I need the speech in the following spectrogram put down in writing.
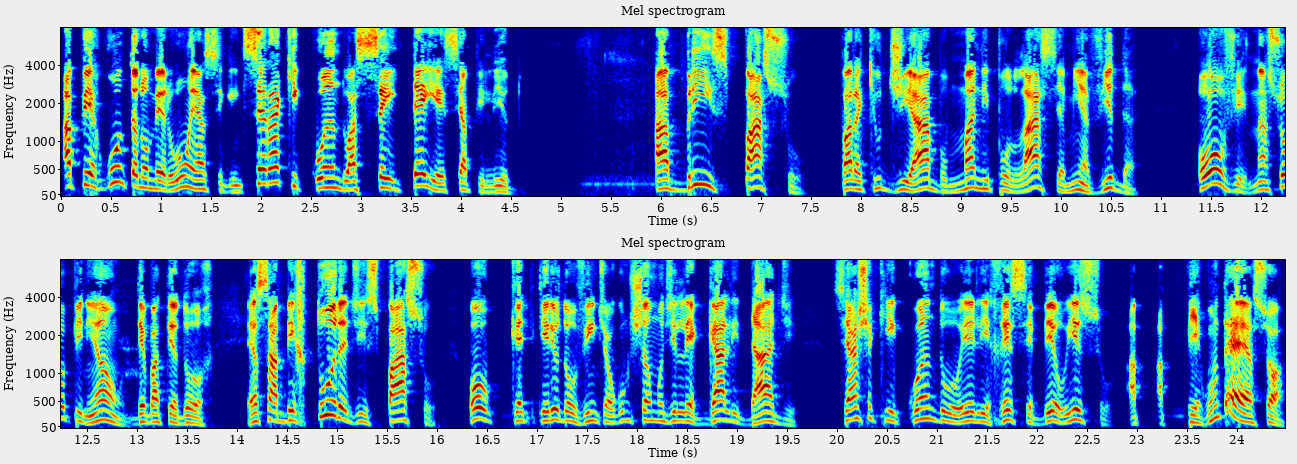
A pergunta número um é a seguinte: será que quando aceitei esse apelido, abri espaço para que o diabo manipulasse a minha vida? Houve, na sua opinião, debatedor, essa abertura de espaço, ou, querido ouvinte, alguns chamam de legalidade. Você acha que quando ele recebeu isso, a, a pergunta é essa, ó,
